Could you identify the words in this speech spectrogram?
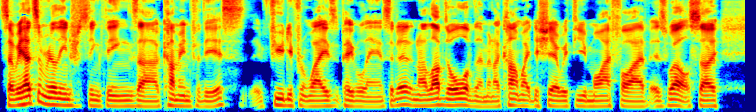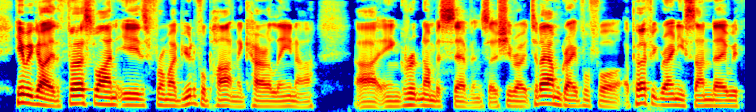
So we had some really interesting things uh, come in for this, a few different ways that people answered it, and I loved all of them, and I can't wait to share with you my five as well. So here we go. The first one is from my beautiful partner Carolina. Uh, in group number seven. So she wrote, Today I'm grateful for a perfect rainy Sunday with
